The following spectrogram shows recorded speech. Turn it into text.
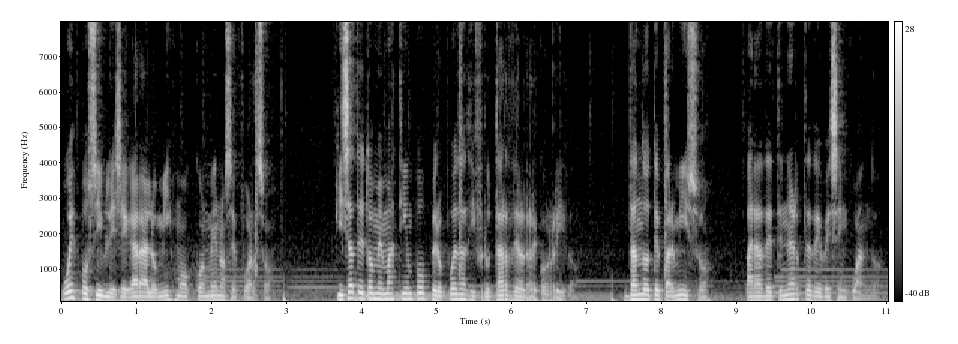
¿O es posible llegar a lo mismo con menos esfuerzo? Quizá te tome más tiempo pero puedas disfrutar del recorrido, dándote permiso para detenerte de vez en cuando.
